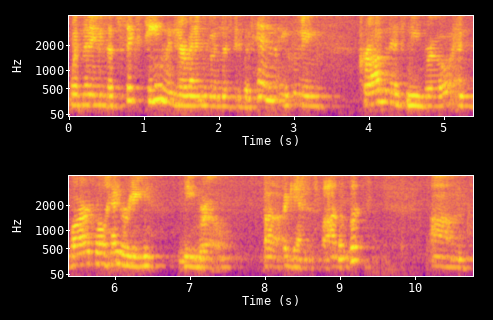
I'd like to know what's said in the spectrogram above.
with the names of 16 Windsor men who enlisted with him, including Providence Negro and Barzell Henry Negro. Uh, again, it's on the list. Um,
